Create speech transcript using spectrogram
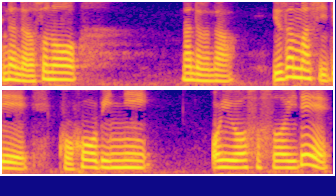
なんだろう、その、なんだろうな、湯冷ましで、こう、方瓶にお湯を注いで、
